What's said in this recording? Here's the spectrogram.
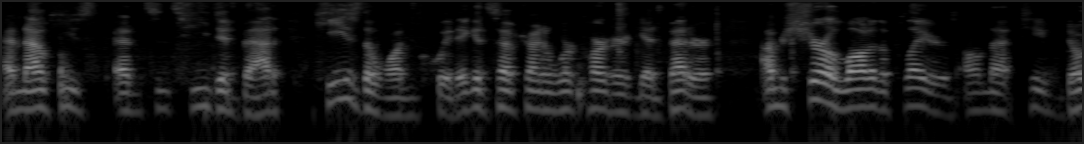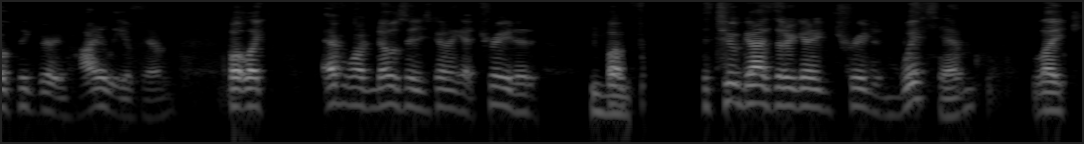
and now he's and since he did bad he's the one quitting instead of trying to work harder and get better i'm sure a lot of the players on that team don't think very highly of him but like everyone knows that he's going to get traded Mhm. but for the two guys that are getting traded with him like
